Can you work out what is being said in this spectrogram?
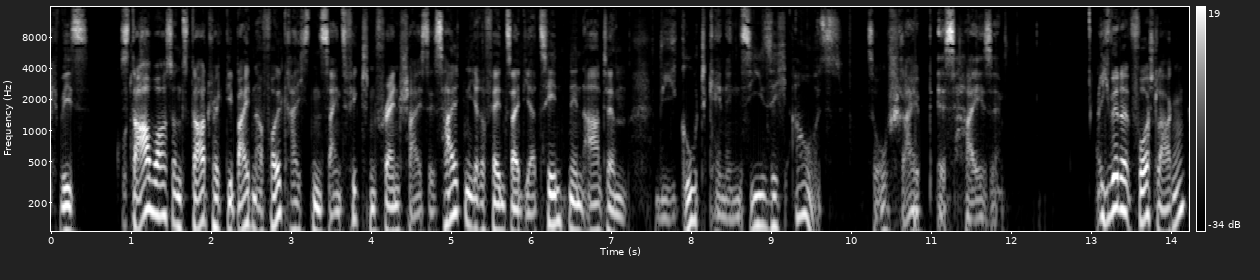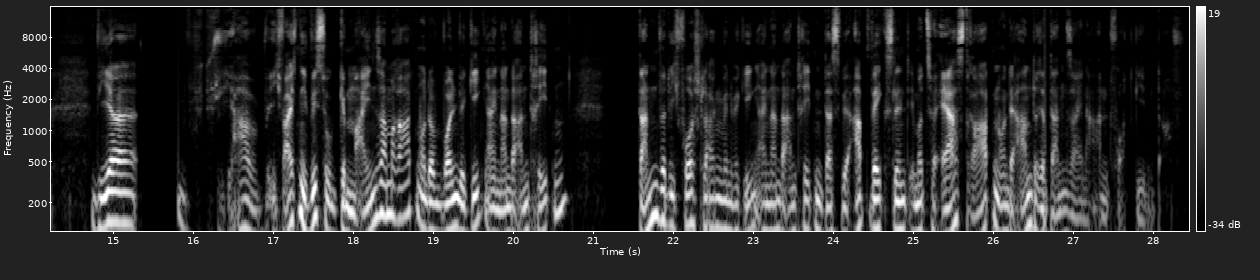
Quiz. Gutes- Star Wars und Star Trek, die beiden erfolgreichsten Science-Fiction-Franchises, halten ihre Fans seit Jahrzehnten in Atem. Wie gut kennen sie sich aus? So schreibt es Heise. Ich würde vorschlagen, wir, ja, ich weiß nicht, willst du gemeinsam raten oder wollen wir gegeneinander antreten? Dann würde ich vorschlagen, wenn wir gegeneinander antreten, dass wir abwechselnd immer zuerst raten und der andere dann seine Antwort geben darf.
